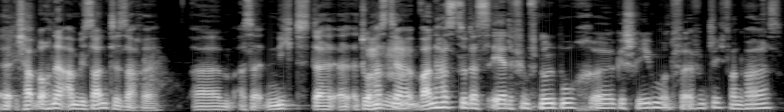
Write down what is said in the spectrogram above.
Äh, ich habe noch eine amüsante Sache. Ähm, also nicht, da, äh, du hast ja, mhm. wann hast du das Erde 5.0 Buch äh, geschrieben und veröffentlicht? Wann war das?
